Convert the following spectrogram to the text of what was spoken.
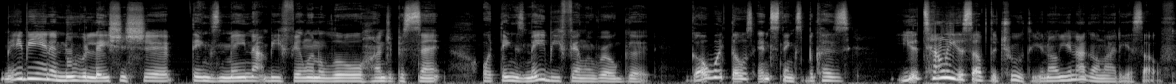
maybe in a new relationship, things may not be feeling a little 100% or things may be feeling real good. Go with those instincts because you're telling yourself the truth, you know, you're not going to lie to yourself.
